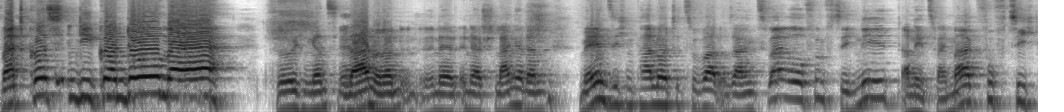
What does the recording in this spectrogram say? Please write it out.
was kosten die Kondome? So durch den ganzen Ja. Laden und dann in, der, in der Schlange, dann melden sich ein paar Leute zu Wort und sagen 2,50 Euro, nee, ah nee, 2 Mark 50,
